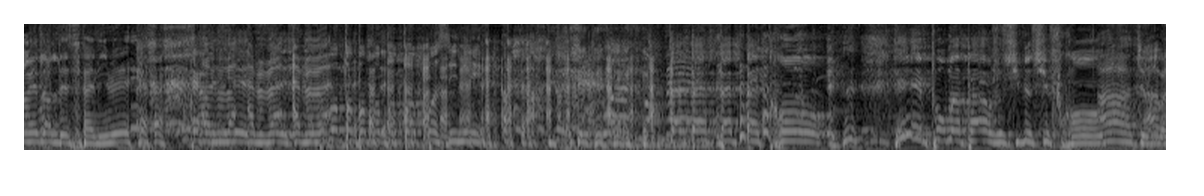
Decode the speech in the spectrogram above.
On est dans le dessin animé. Pa- pa- pa- patron. Et pour ma part, je suis Monsieur Franck. Ah, tu vois.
